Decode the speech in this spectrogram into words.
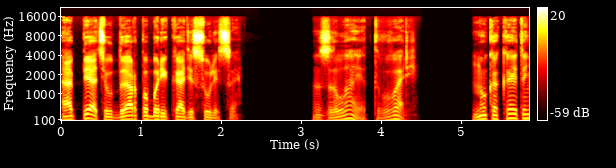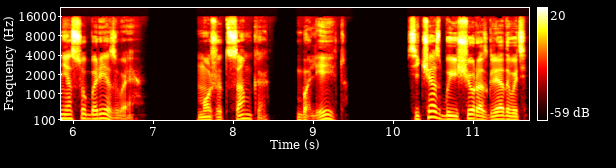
Опять удар по баррикаде с улицы. Злая тварь. Но какая-то не особо резвая. Может, самка болеет? Сейчас бы еще разглядывать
